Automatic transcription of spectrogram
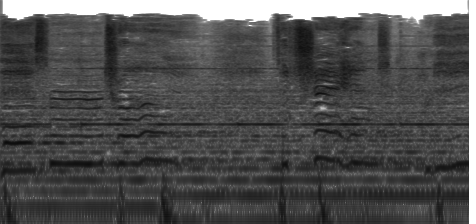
doesn't try to change me.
